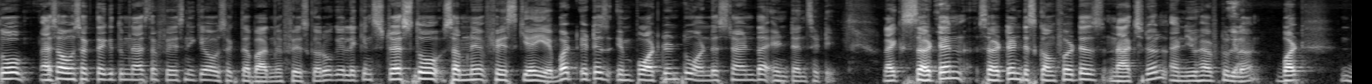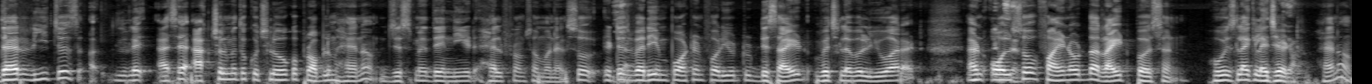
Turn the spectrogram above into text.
तो ऐसा हो सकता है कि तुमने आज तक फेस नहीं किया, हो सकता है बाद में फेस करोगे, लेकिन स्ट्रेस तो सबने फेस किया ही है। But it is important to understand the intensity like certain certain discomfort is natural and you have to yeah. learn. But there reaches ऐसे एक्चुअल में तो कुछ लोगों को प्रॉब्लम है ना जिसमें they need help from someone else so it is very important for you to decide which level you are at and also find out the right person who is like legend है ना?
